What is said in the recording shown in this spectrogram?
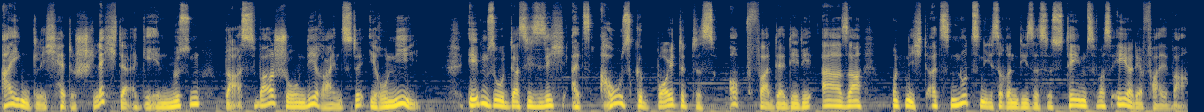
eigentlich hätte schlechter ergehen müssen, das war schon die reinste Ironie. Ebenso, dass sie sich als ausgebeutetes Opfer der DDR sah und nicht als Nutznießerin dieses Systems, was eher der Fall war.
